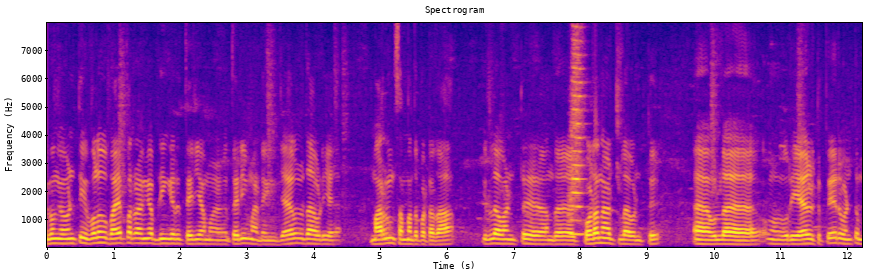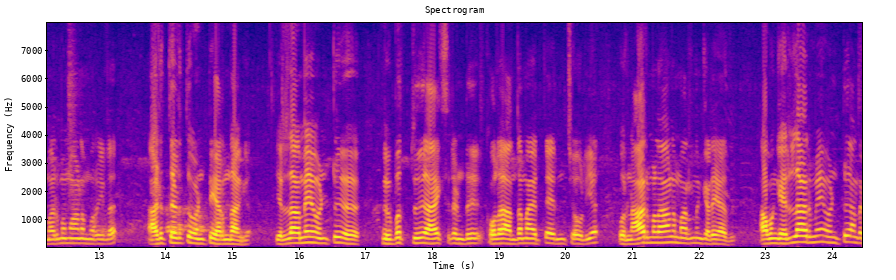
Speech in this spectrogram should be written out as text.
இவங்க வந்துட்டு இவ்வளவு பயப்படுறாங்க அப்படிங்கிறது தெரியாம தெரிய மாட்டேங்குது ஜெயலலிதாவுடைய மரணம் சம்மந்தப்பட்டதா இல்லை வந்துட்டு அந்த கொடநாட்டில் வந்துட்டு உள்ள ஒரு ஏழு எட்டு பேர் வந்துட்டு மர்மமான முறையில் அடுத்தடுத்து வந்துட்டு இறந்தாங்க. எல்லாமே வந்துட்டு விபத்து ஆக்சிடெண்ட்டு கொலை அந்த மாதிரி தான் இருந்துச்சோ ஒழிய ஒரு நார்மலான மரணம் கிடையாது. அவங்க எல்லாருமே வந்துட்டு அந்த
